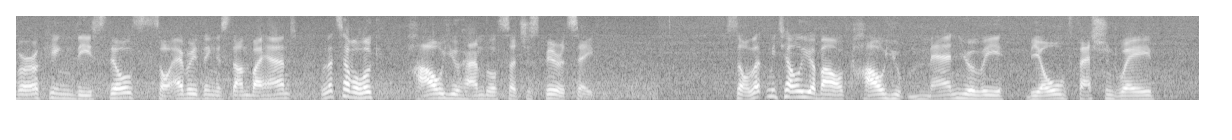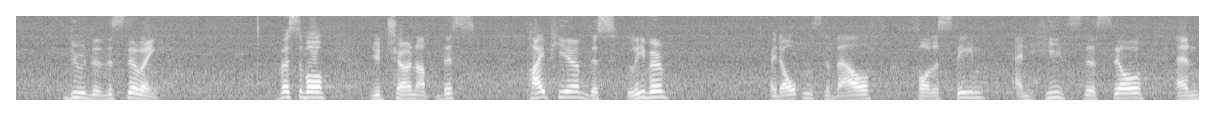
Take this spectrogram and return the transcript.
working these stills. So everything is done by hand. Let's have a look how you handle such a spirit safe. So let me tell you about how you manually, the old-fashioned way, do the distilling. First of all, you turn up this pipe here, this lever. It opens the valve for the steam and heats the still. And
